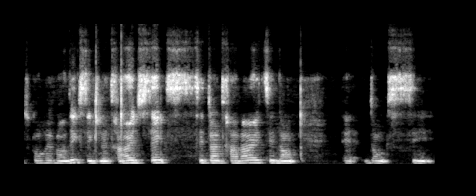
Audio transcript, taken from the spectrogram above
ce revendique, c'est que le travail du sexe, c'est un travail, tu sais, donc, euh, donc c'est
